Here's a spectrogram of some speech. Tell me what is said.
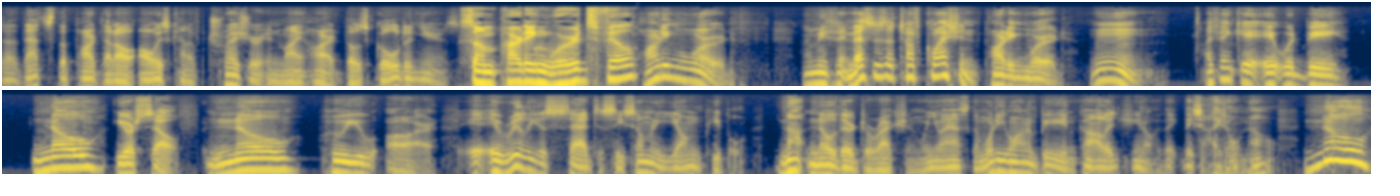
and uh, that's the part that I'll always kind of treasure in my heart those golden years. Some parting words, Phil? Parting word. Let me think. This is a tough question. Parting word. Hmm. I think it, it would be know yourself, know who you are it, it really is sad to see so many young people not know their direction. When you ask them, what do you want to be in college? You know, they, they say, I don't know. Know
